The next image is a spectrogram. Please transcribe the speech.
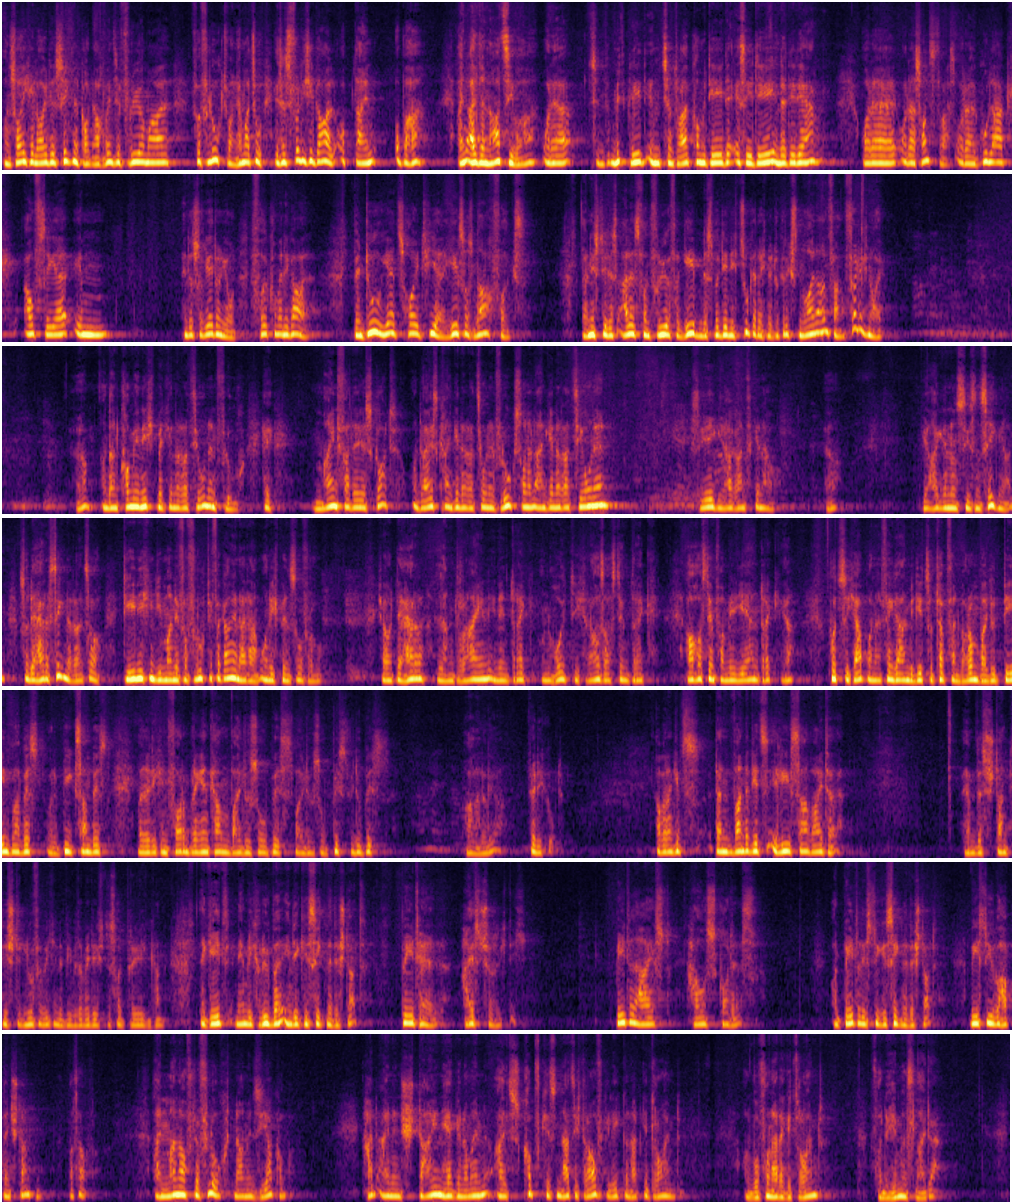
Und solche Leute segnet Gott, auch wenn sie früher mal verflucht waren. Hör mal zu, es ist völlig egal, ob dein Opa ein alter Nazi war oder Mitglied im Zentralkomitee der SED in der DDR oder, oder sonst was oder Gulag-Aufseher in der Sowjetunion. Vollkommen egal. Wenn du jetzt heute hier Jesus nachfolgst, dann ist dir das alles von früher vergeben. Das wird dir nicht zugerechnet. Du kriegst einen neuen Anfang, völlig neu. Ja? Und dann komm hier nicht mit Generationenfluch. Hey, mein Vater ist Gott und da ist kein Generationenfluch, sondern ein Generationensegen. Ja, ganz genau. Ja? Wir eignen uns diesen Segen an. So, der Herr segnet also diejenigen, die meine verfluchte Vergangenheit haben. Und ich bin so froh. Schau, der Herr langt rein in den Dreck und holt dich raus aus dem Dreck. Auch aus dem familiären Dreck. Ja? putzt dich ab und dann fängt er an mit dir zu töpfern. Warum? Weil du dehnbar bist oder biegsam bist, weil er dich in Form bringen kann, weil du so bist, weil du so bist, wie du bist. Amen. Halleluja. Finde ich gut. Aber dann, gibt's, dann wandert jetzt Elisa weiter. Das, stand, das steht nur für mich in der Bibel, damit ich das heute predigen kann. Er geht nämlich rüber in die gesegnete Stadt. Bethel heißt schon richtig. Bethel heißt Haus Gottes. Und Bethel ist die gesegnete Stadt. Wie ist die überhaupt entstanden? Pass auf. Ein Mann auf der Flucht namens Jakob hat einen Stein hergenommen als Kopfkissen, hat sich draufgelegt und hat geträumt. Und wovon hat er geträumt? Von der Himmelsleiter.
